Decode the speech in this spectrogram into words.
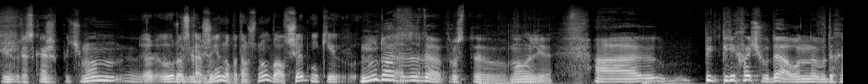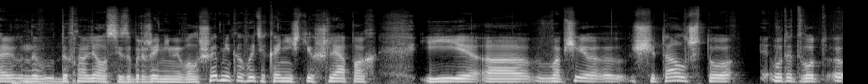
Ты расскажешь, почему он... Э, ну, расскажи, ну, потому что, ну, волшебники... Ну, да, да, да, да, просто мало ли. А, перехвачу, да, он вдохновлялся изображениями волшебников в этих конических шляпах и а, вообще э, считал, что вот этот вот э,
